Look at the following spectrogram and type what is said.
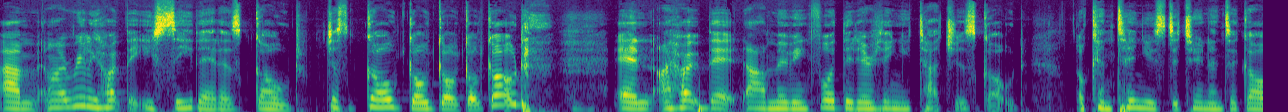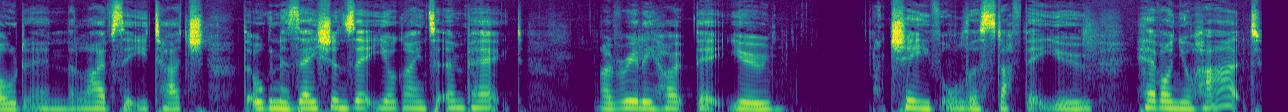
Um, and I really hope that you see that as gold, just gold, gold, gold, gold, gold. and I hope that uh, moving forward, that everything you touch is gold or continues to turn into gold, and the lives that you touch, the organizations that you're going to impact. I really hope that you achieve all the stuff that you have on your heart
